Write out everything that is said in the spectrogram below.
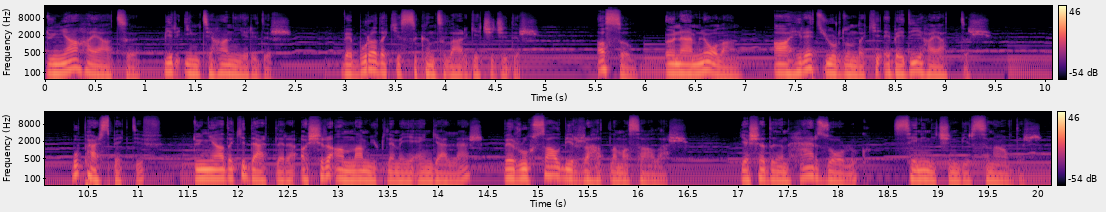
dünya hayatı bir imtihan yeridir ve buradaki sıkıntılar geçicidir. Asıl önemli olan ahiret yurdundaki ebedi hayattır. Bu perspektif, dünyadaki dertlere aşırı anlam yüklemeyi engeller ve ruhsal bir rahatlama sağlar. Yaşadığın her zorluk senin için bir sınavdır.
